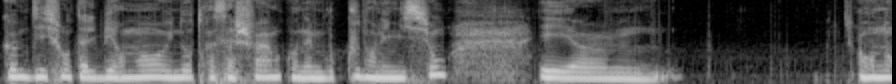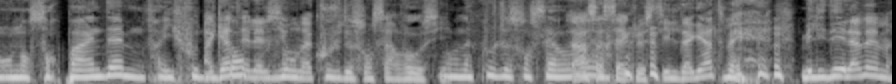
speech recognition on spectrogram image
comme dit Chantal Birman, une autre sage-femme qu'on aime beaucoup dans l'émission. Et euh, on n'en sort pas indemne. Enfin, il faut du Agathe, temps. elle, elle dit on accouche de son cerveau aussi. On accouche de son cerveau. Ah, ça, c'est avec le style d'Agathe, mais, mais l'idée est la même.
